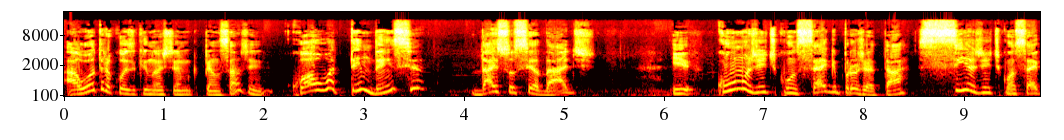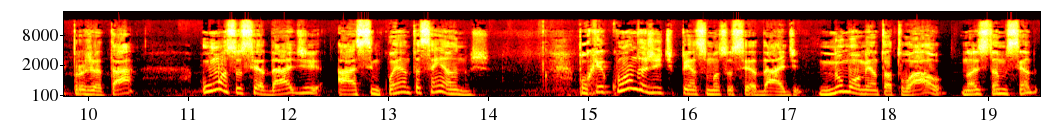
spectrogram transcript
a outra coisa que nós temos que pensar assim, qual a tendência das sociedades e como a gente consegue projetar, se a gente consegue projetar uma sociedade há 50, 100 anos. Porque quando a gente pensa uma sociedade no momento atual, nós estamos sendo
